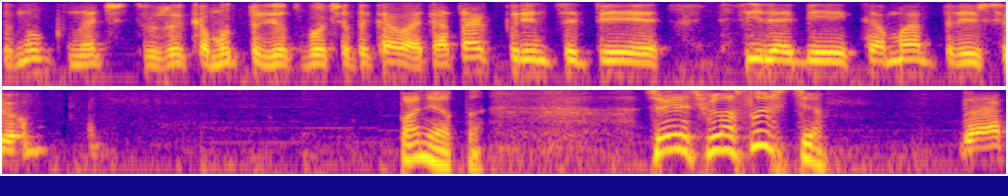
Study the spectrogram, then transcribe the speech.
ну, значит, уже кому-то придется больше атаковать. А так, в принципе, стиль обеих команд, прежде всего... Понятно. Сергей Ильич, вы нас слышите? Да.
